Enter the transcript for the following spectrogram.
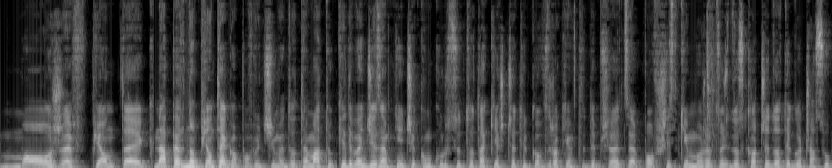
może w piątek. Na pewno piątego powrócimy do tematu. Kiedy będzie zamknięcie konkursu, to tak jeszcze tylko wzrokiem wtedy przelecę po wszystkim. Może coś doskoczy do tego czasu,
